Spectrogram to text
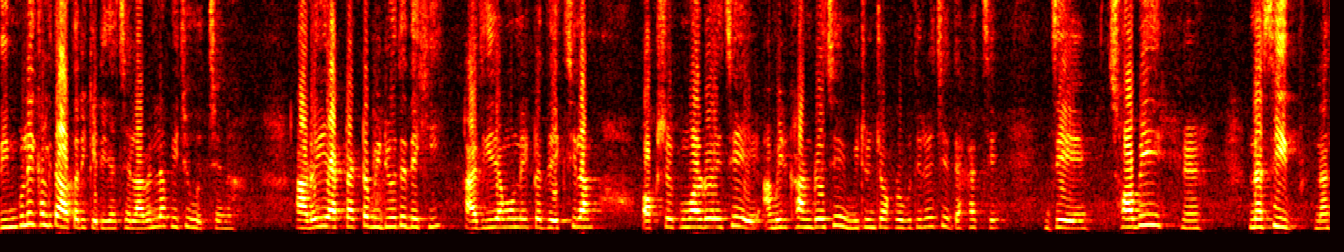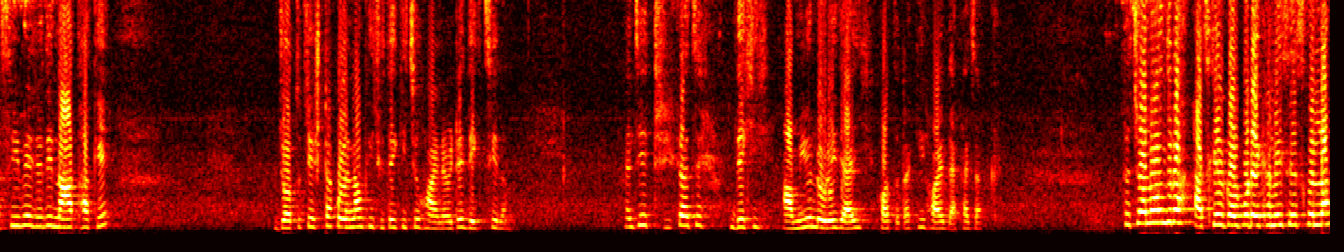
দিনগুলোই খালি তাড়াতাড়ি কেটে যাচ্ছে, লাভের লাভ কিছু হচ্ছে না। আর ওই একটা একটা ভিডিওতে দেখি, আজকে যেমন একটা দেখছিলাম, অক্ষয় কুমার রয়েছে, আমির খান রয়েছে, মিঠুন চক্রবর্তী রয়েছে, দেখাচ্ছে যে সবই নাসিব। নাসিবে যদি না থাকে যত চেষ্টা করে নাও, কিছুতেই কিছু হয় না, ওইটাই দেখছিলাম। যে ঠিক আছে, দেখি, আমিও লড়ে যাই, কতটা কি হয়, দেখা যাক। তো চলো বন্ধুরা, আজকের গল্পটা এখানেই শেষ করলাম।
